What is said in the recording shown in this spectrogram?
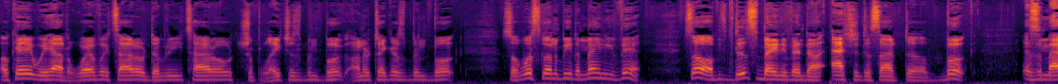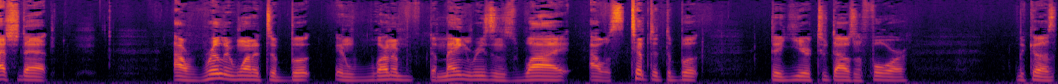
okay, we have the Weatherly title, WWE title, Triple H has been booked, Undertaker's been booked. So what's gonna be the main event? So um, this main event that I actually decided to book is a match that I really wanted to book, and one of the main reasons why I was tempted to book the year 2004 because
